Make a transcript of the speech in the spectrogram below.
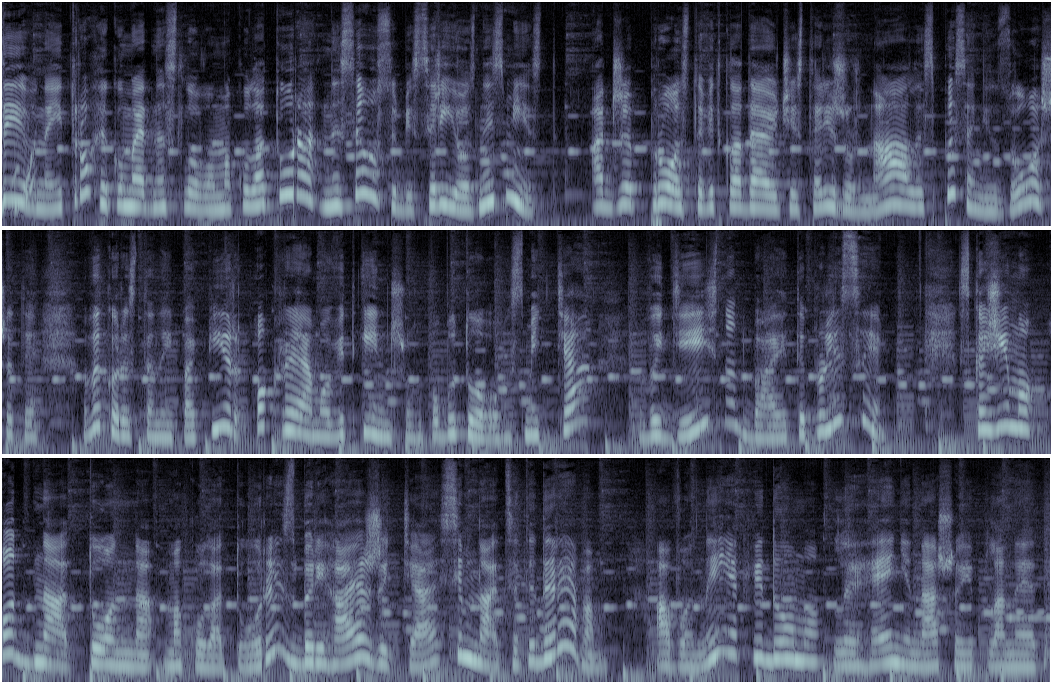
Дивне і трохи кумедне слово макулатура несе у собі серйозний зміст. Адже просто відкладаючи старі журнали, списані зошити, використаний папір окремо від іншого побутового сміття, ви дійсно дбаєте про ліси. Скажімо, одна тонна макулатури зберігає життя 17 деревам, а вони, як відомо, легені нашої планети.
